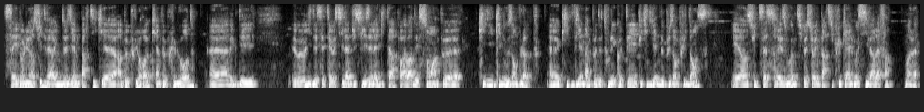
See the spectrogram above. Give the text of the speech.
ça évolue ensuite vers une deuxième partie qui est un peu plus rock, un peu plus lourde, euh, avec des. L'idée c'était aussi là d'utiliser la guitare pour avoir des sons un peu qui, qui nous enveloppent, qui viennent un peu de tous les côtés et puis qui deviennent de plus en plus denses. Et ensuite, ça se résout un petit peu sur une partie plus calme aussi vers la fin. Voilà.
